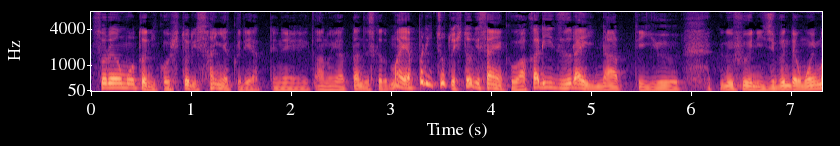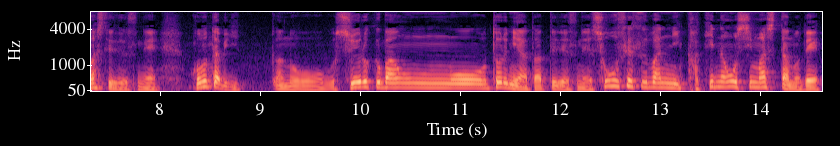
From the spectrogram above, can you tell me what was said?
それをもとにこう一人三役でやってね、あの、やったんですけど、まあやっぱりちょっと一人三役分かりづらいなっていうふうに自分で思いましてですね、この度、あの、収録版を撮るにあたってですね、小説版に書き直しましたので、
